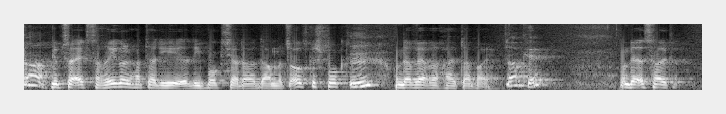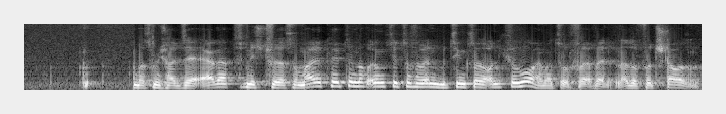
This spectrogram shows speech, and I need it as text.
Ah. Gibt es ja extra Regeln, hat ja die, die Box ja da damals ausgespuckt und da wäre halt dabei. Okay. Und der ist halt, was mich halt sehr ärgert, nicht für das normale Kill-Team noch irgendwie zu verwenden, beziehungsweise auch nicht für Warhammer zu verwenden, also für 1000.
